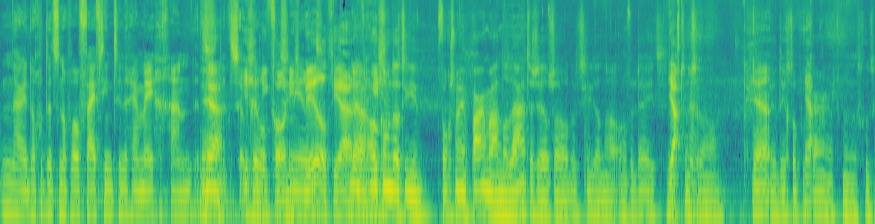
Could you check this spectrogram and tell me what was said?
Nou, ja, nog, dat is nog wel 15, 20 jaar meegegaan. Dat, Ja. dat is ook Is heel een iconisch beeld, ja. Ook is- omdat hij volgens mij een paar maanden later zelfs al, dat hij dan al overleed. Ja. Ja. heel dicht op Ja. elkaar, dat goed.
